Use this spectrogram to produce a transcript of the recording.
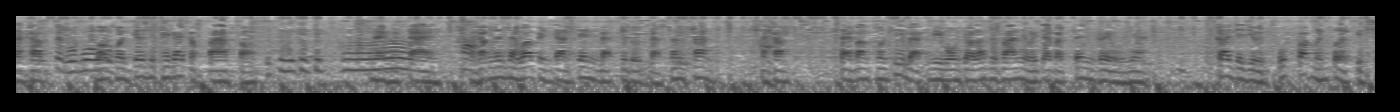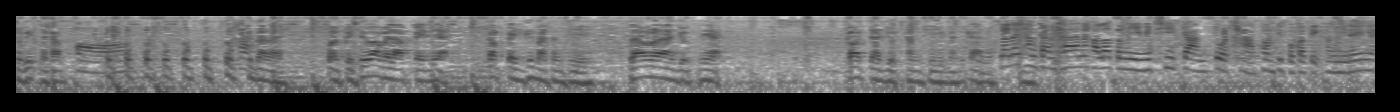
นะครับรู้สึกวูบบางคนก็จะคล้ายๆกับปลาต่อติ๊กติ๊กติ๊กติ๊กอืมในหัวใจค่ะนะครับนั่นแสดงว่าเป็นการเต้นแบบสะดุดแบบสั้นๆนะครับ แต่บางคนที่แบบมีวงจรรถไฟฟ้าในหัวใจแบบเต้นเร็วเนี่ยก็จะหยุดปุ๊บปั๊บเหมือนเปิดปิดสวิตช์นะครับอ๋อตุ๊บตุ๊บตุ๊บตุ๊บตุ๊บตุ๊บตุ๊บค่ะขึ้นมาเลยเปิดปิดที่ว่าเวลาเป็นเนี่ยก็เป็นขึ้นมาทันที แล้วเวลาหยุดเนี่ยก็จะหยุดทันทีเหมือนกัน แล้วในทางการแพทย์นะคะ เราจะมีวิธีการตรวจหาความผิดปกติครั้งนี้ได้ยังไง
